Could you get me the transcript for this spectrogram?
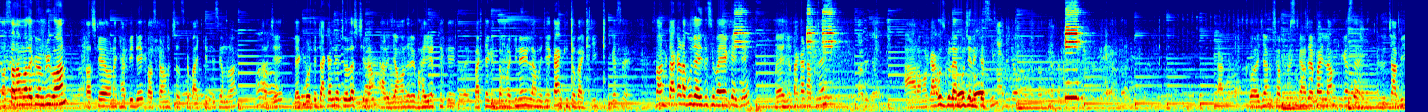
তো আসসালামু আলাইকুম এভরিওয়ান আজকে অনেক হ্যাপি ডে কাজ কারণ হচ্ছে আজকে বাইক কিনতেছি আমরা। আর যে ব্যাগ ভর্তি টাকা নিয়ে চলে আসছিলাম আর যে আমাদের ভাইয়ের থেকে বাইকটা কিন্তু আমরা কিনে নিলাম যে কাঙ্ক্ষিত বাইকটি ঠিক আছে? তো আমি টাকাটা বুঝাই দিতেছি ভাইয়াকে যে। ভাইয়া যে টাকাটা আপনি আর আমার কাগজগুলো আমি বুঝে নিতেছি। তো এই যে আমি সব কিছু বুঝে পাইলাম ঠিক আছে? চাবি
